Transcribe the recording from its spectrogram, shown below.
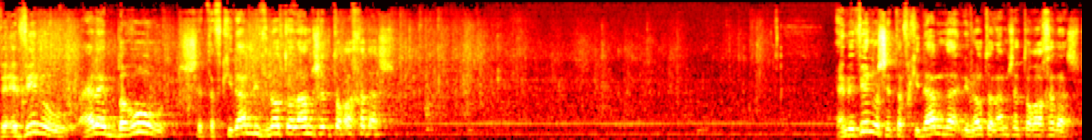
והבינו, היה להם ברור שתפקידם לבנות עולם של תורה חדש. הם הבינו שתפקידם לבנות עולם של תורה חדש.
